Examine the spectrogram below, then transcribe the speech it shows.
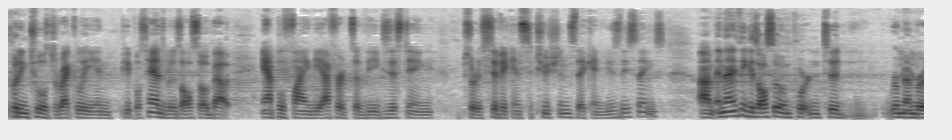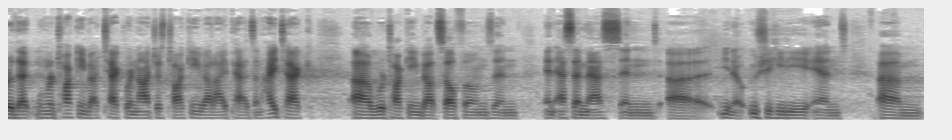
putting tools directly in people's hands, but it's also about amplifying the efforts of the existing sort of civic institutions that can use these things. Um, and then I think it's also important to remember that when we're talking about tech, we're not just talking about iPads and high tech. Uh, we're talking about cell phones and, and SMS and uh, you know Ushahidi and um,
